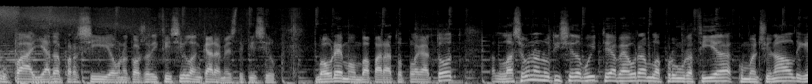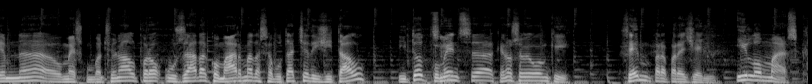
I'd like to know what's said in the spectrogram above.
Opar ja de per si a una cosa difícil, encara més difícil. Veurem on va parar tot plegat tot. La segona notícia d'avui té a veure amb la pornografia convencional, diguem-ne, o més convencional, però usada com a arma de sabotatge digital, i tot comença, sí. que no sabeu amb qui. Sempre apareix ell, Elon Musk.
